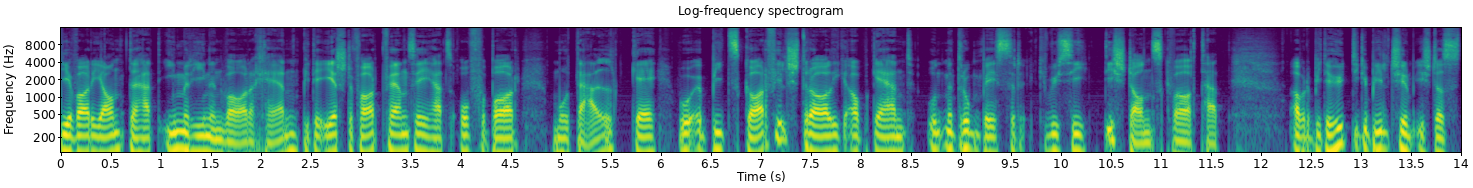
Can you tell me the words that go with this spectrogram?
Die Variante hat immerhin einen wahren Kern. Bei den ersten Farbfernsehen hat es offenbar Modelle gegeben, die ein bisschen gar viel Strahlung abgeben und man darum besser gewisse Distanz gewahrt hat. Aber bei den heutigen Bildschirmen ist das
